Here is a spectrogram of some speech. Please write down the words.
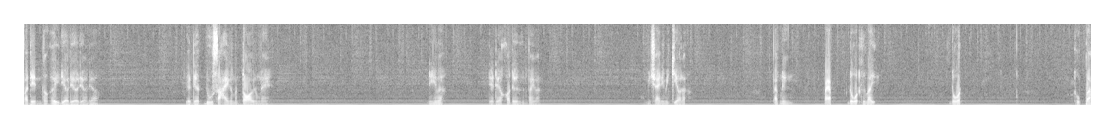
ประเด็นต้อง เอ้ยเดี๋ยวเดี๋ยวเดี๋ยวเดี๋ยวเดี๋ยวเดี๋ยวดูสายกันมันต่อไปตรงไหน นี่ปะเดี๋ยวเดี๋ยวขอเดินขึ้นไปก่อน ไม่ใช่นี่ไม่เกี่ยวละแป๊บหนึ่งแป๊บโดดขึ้นไป โดด ทุบปะ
